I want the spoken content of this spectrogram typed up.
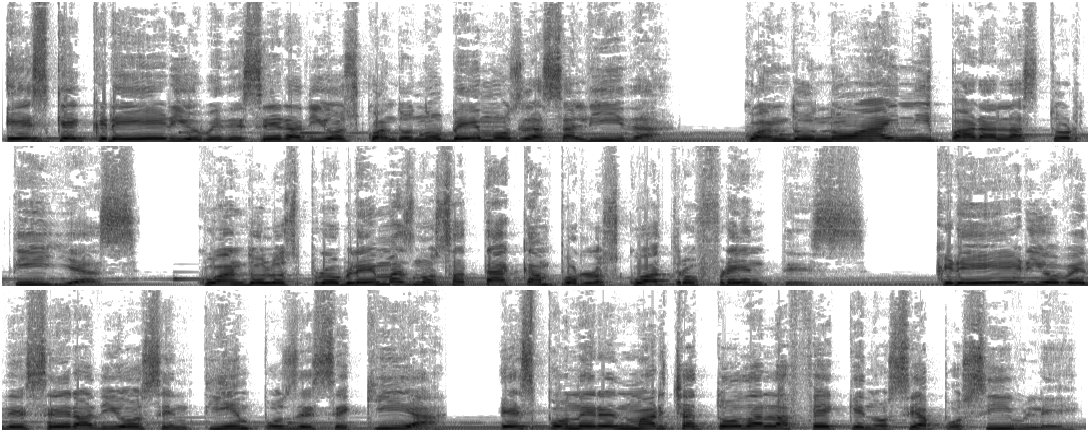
Es que creer y obedecer a Dios cuando no vemos la salida, cuando no hay ni para las tortillas, cuando los problemas nos atacan por los cuatro frentes, Creer y obedecer a Dios en tiempos de sequía es poner en marcha toda la fe que nos sea posible.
